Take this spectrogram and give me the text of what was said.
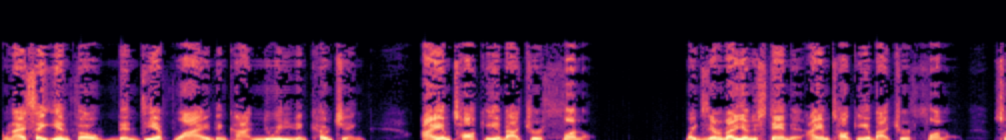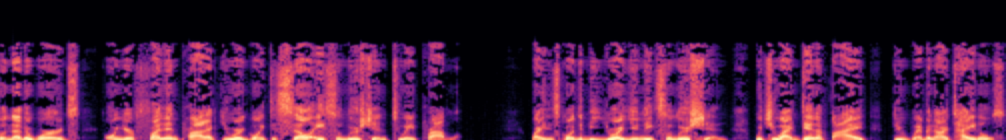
when I say info, then DFY, then continuity, then coaching, I am talking about your funnel. Right? Does everybody understand that? I am talking about your funnel. So in other words, on your front end product, you are going to sell a solution to a problem. Right? It's going to be your unique solution, which you identified through webinar titles,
